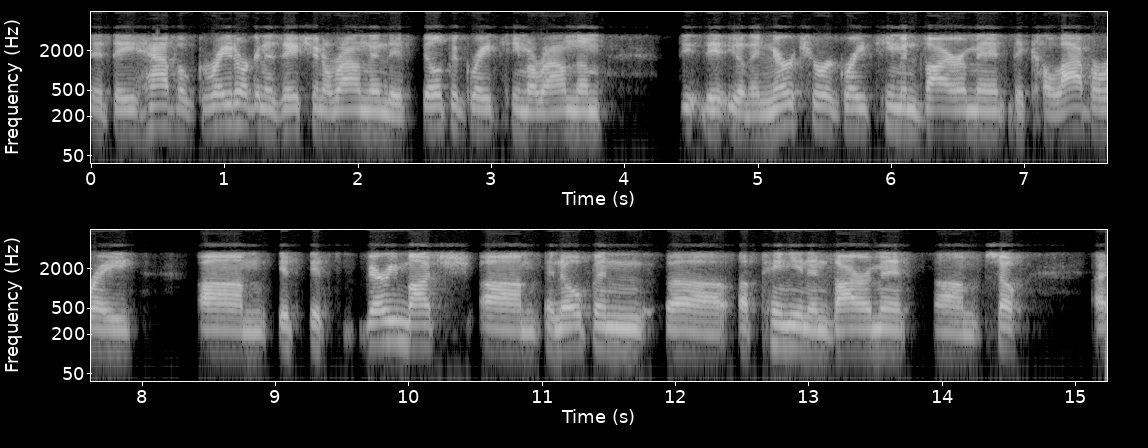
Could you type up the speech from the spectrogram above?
that they have a great organization around them. They've built a great team around them. They, they you know they nurture a great team environment. They collaborate um, it, it's very much um, an open uh, opinion environment. Um, so uh,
